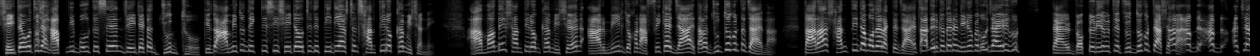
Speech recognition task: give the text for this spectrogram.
সেইটা হচ্ছে যে আপনি বলতেছেন যে এটা একটা যুদ্ধ। কিন্তু আমি তো দেখতেছি সেটা হচ্ছে যে তিনি আসছেন শান্তিরক্ষা মিশনে আমাদের শান্তিরক্ষা মিশন আর্মির যখন আফ্রিকায় যায় তারা যুদ্ধ করতে চায় না। তারা শান্তিটা বজায় রাখতে যায় তাদেরকে তো এটা নিরপেক্ষ জায়গায় ডক্টর হচ্ছে যুদ্ধ করতে আসে। আচ্ছা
